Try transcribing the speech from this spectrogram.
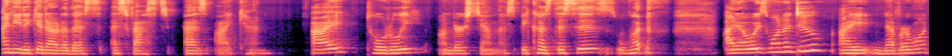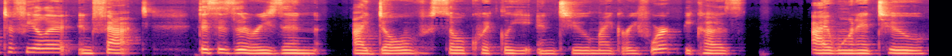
I need to get out of this as fast as I can. I totally understand this because this is what I always want to do. I never want to feel it. In fact, this is the reason I dove so quickly into my grief work because I wanted to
